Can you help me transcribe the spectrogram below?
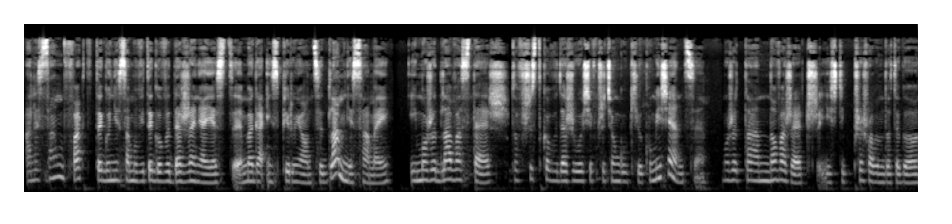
Ale sam fakt tego niesamowitego wydarzenia jest e, mega inspirujący dla mnie samej, i może dla Was też to wszystko wydarzyło się w przeciągu kilku miesięcy. Może ta nowa rzecz, jeśli przeszłabym do tego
